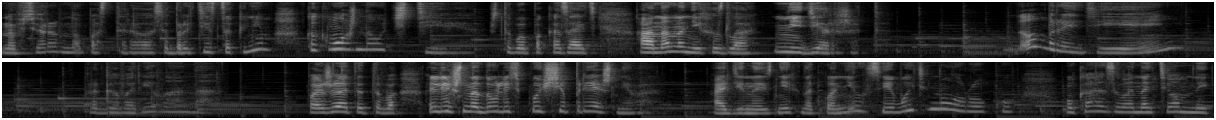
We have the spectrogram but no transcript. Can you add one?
Но все равно постаралась обратиться к ним как можно учтивее, чтобы показать, она на них зла не держит. «Добрый день», — проговорила она. Пажи от этого лишь надулись пуще прежнего — один из них наклонился и вытянул руку, указывая на темный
